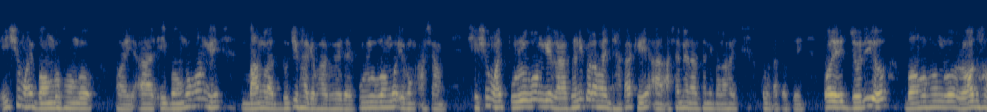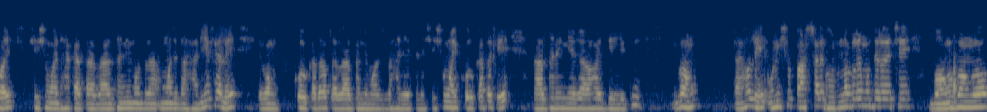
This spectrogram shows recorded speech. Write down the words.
এই সময় বঙ্গভঙ্গ হয়। আর এই বঙ্গভঙ্গে বাংলা দুটি ভাগে ভাগ হয়ে যায়, পূর্ববঙ্গ এবং আসাম। সে সময় পূর্ববঙ্গের রাজধানী করা হয় ঢাকাকে আর আসামের রাজধানী করা হয় কলকাতাতে। পরে যদিও বঙ্গভঙ্গ রদ হয় সেই সময় ঢাকা তার রাজধানীর মর্যাদা- হারিয়ে ফেলে এবং কলকাতাও তার রাজধানীর মর্যাদা হারিয়ে ফেলে। সে সময় কলকাতাকে রাজধানী নিয়ে যাওয়া হয় দিল্লিতে। এবং তাহলে উনিশশো পাঁচ সালে ঘটনাগুলোর মধ্যে রয়েছে বঙ্গভঙ্গ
